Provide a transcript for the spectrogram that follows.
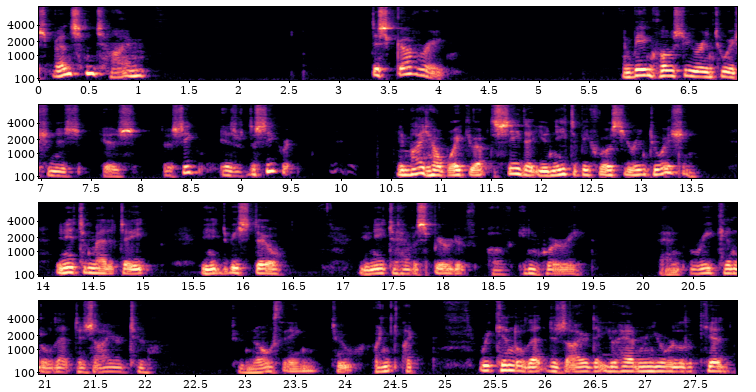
spend some time discovering and being close to your intuition is is the secret is the secret. It might help wake you up to see that you need to be close to your intuition. You need to meditate. You need to be still. You need to have a spirit of, of inquiry and rekindle that desire to to know things, to like rekindle that desire that you had when you were a little kid.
